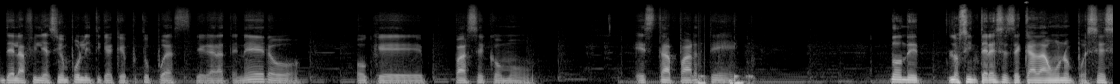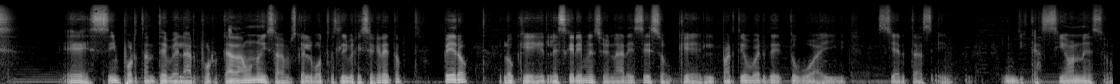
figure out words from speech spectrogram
de la afiliación política que tú puedas llegar a tener o, o que pase como esta parte donde los intereses de cada uno pues es es importante velar por cada uno y sabemos que el voto es libre y secreto, pero lo que les quería mencionar es eso, que el Partido Verde tuvo ahí ciertas indicaciones o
